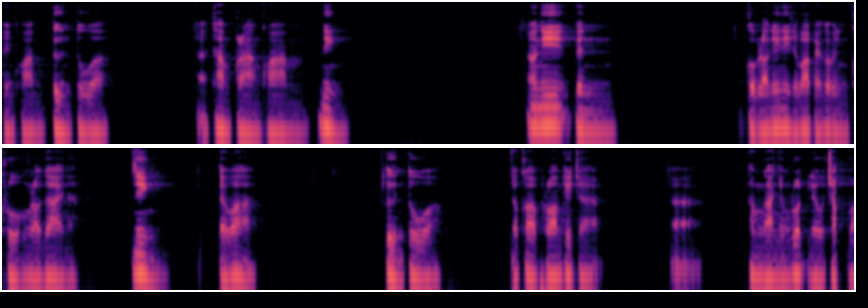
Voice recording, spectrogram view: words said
เป็นความตื่นตัวท่ามกลางความนิ่ง อันนี้เป็นกบเหล่านี้นี่จะว่าไปก็เป็นครูของเราได้นะ นิ่ง แต่ว่าตื่นตัว แล้วก็พร้อมที่จะทำงานอย่างรวดเร็วฉับไว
